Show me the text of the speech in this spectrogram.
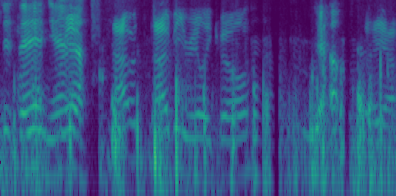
Just then, yeah. that would that would be really cool Yeah. so yeah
